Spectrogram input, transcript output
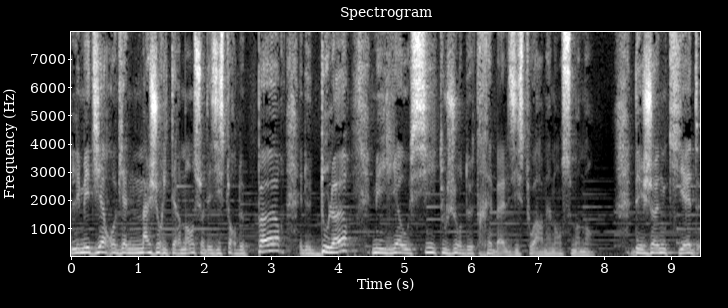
Les médias reviennent majoritairement sur des histoires de peur et de douleur, mais il y a aussi toujours de très belles histoires, même en ce moment. Des jeunes qui aident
